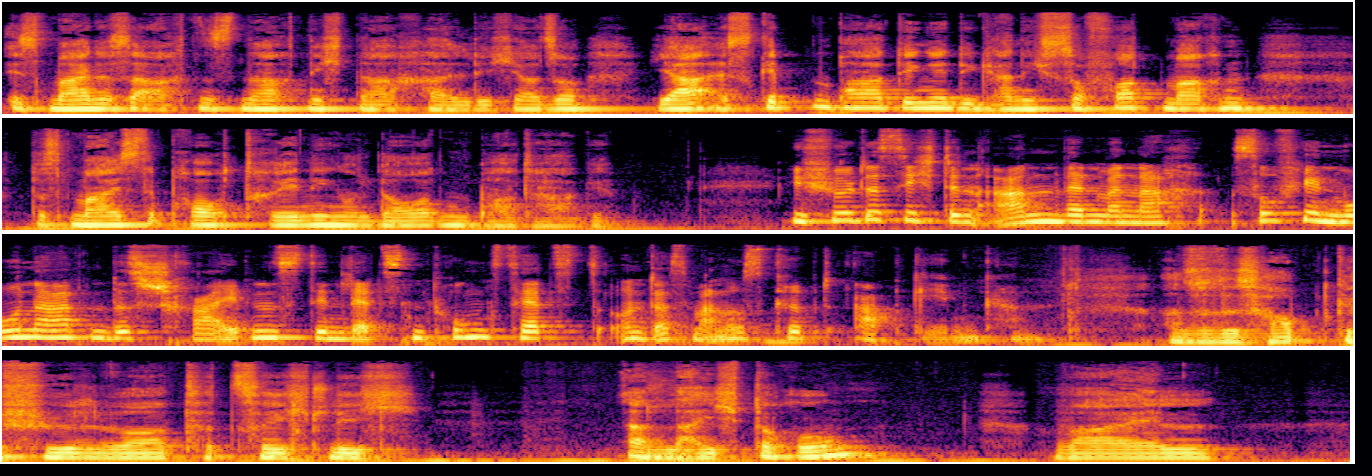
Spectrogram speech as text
ist meines Erachtens nach nicht nachhaltig. Also ja, es gibt ein paar Dinge, die kann ich sofort machen. Das meiste braucht Training und dauert ein paar Tage. Wie fühlt es sich denn an, wenn man nach so vielen Monaten des Schreibens den letzten Punkt setzt und das Manuskript abgeben kann? Also das Hauptgefühl war tatsächlich Erleichterung, weil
